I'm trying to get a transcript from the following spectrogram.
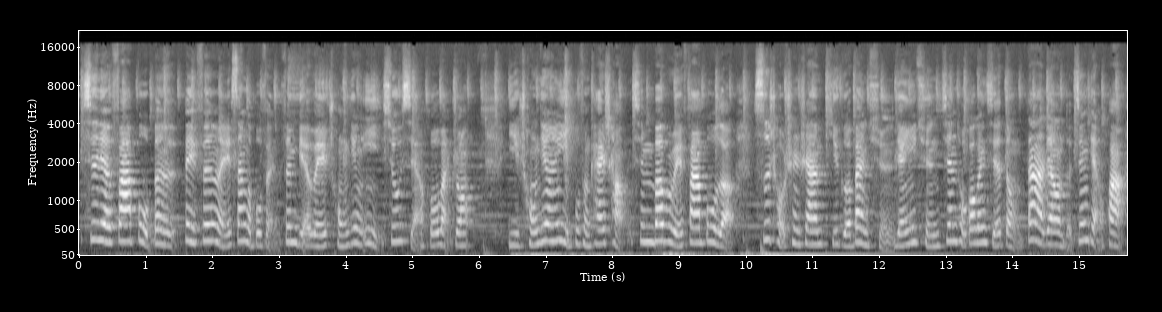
系列发布被被分为三个部分，分别为重定义、休闲和晚装。以重定义部分开场，新 Burberry 发布了丝绸衬衫、皮革半裙、连衣裙、尖头高跟鞋等大量的经典化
